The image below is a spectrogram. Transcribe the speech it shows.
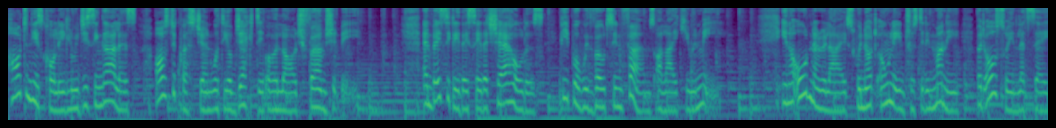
Hart and his colleague Luigi Zingales asked the question what the objective of a large firm should be. And basically, they say that shareholders, people with votes in firms, are like you and me. In our ordinary lives, we're not only interested in money, but also in, let's say,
